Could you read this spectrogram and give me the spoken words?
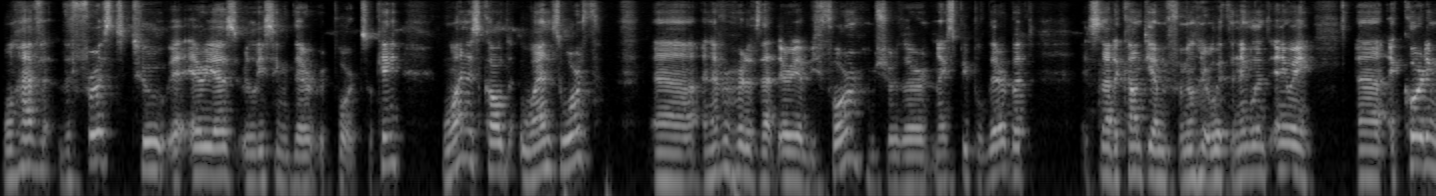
we'll have the first two areas releasing their reports. Okay, one is called Wandsworth. Uh, I never heard of that area before. I'm sure there are nice people there, but it's not a county I'm familiar with in England. Anyway, uh, according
